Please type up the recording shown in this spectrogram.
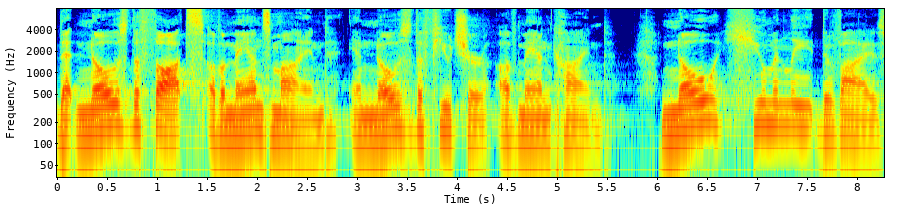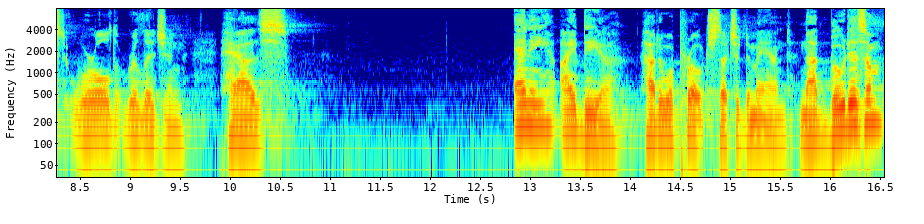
That knows the thoughts of a man's mind and knows the future of mankind. No humanly devised world religion has any idea how to approach such a demand. Not Buddhism,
